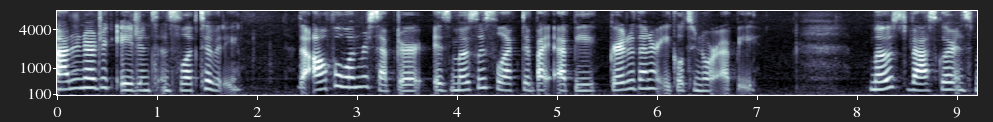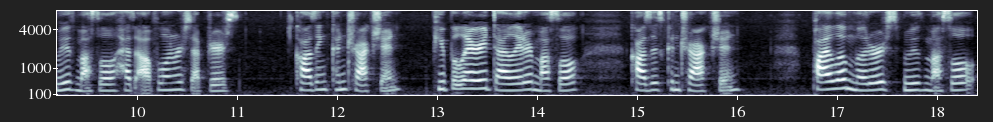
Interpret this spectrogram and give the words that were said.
Adrenergic agents and selectivity. The alpha 1 receptor is mostly selected by epi greater than or equal to norepi. Most vascular and smooth muscle has alpha 1 receptors causing contraction. Pupillary dilator muscle causes contraction. Pilomotor smooth muscle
